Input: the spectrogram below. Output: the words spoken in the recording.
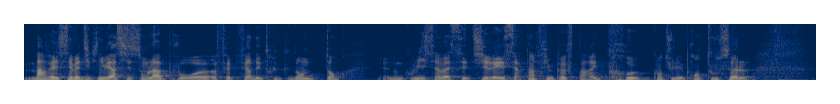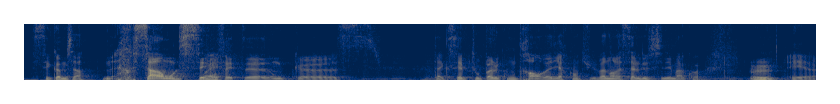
Marvel Cinematic Universe, ils sont là pour euh, en fait, faire des trucs dans le temps. Donc oui, ça va s'étirer et certains films peuvent paraître creux quand tu les prends tout seul. C'est comme ça. ça, on le sait Ouais. en fait. Euh, donc euh, t'acceptes ou pas le contrat, on va dire, quand tu vas dans la salle de cinéma, quoi. Mm. Et, euh,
